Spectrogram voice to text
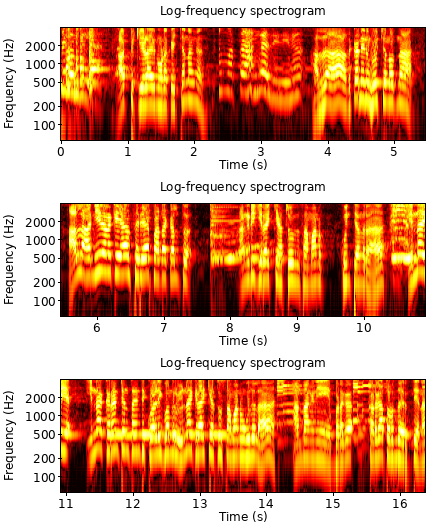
ಸಿಗಂಗಿಲ್ಲ. ಅಟ್ಟು ಕೀಳಾಗಿ ನೋಡಕೈತೆ ನಂಗೆ. ಮತ್ತೆ ಹಂಗದಿ ನೀನು? ಅದ ಅದಕ್ಕೆ ನಿನಗೆ ಹುಚ್ಚ ಅನ್ನೋದ್ನ. ಅಲ್ಲ ನೀ ನನಗೆ ಯಾವ ಸರಿಯಾಗಿ ಪಾಠ ಕಲ್ತು. ಅಂಗಡಿ ಗಿರಾಕಿ ಹಚ್ಚೋದು ಸಾಮಾನು ಕುಂತಿ ಅಂದ್ರ ಇನ್ನ ಇನ್ನ ಕರೆಂಟ್ ಅಂತ ಅಂತ ಕೊಳ್ಳಿಗೆ ಬಂದ್ರು ಇನ್ನ ಗಿರಾಕಿ ಹಚ್ಚೋ ಸಾಮಾನು ಹೋಗುದಿಲ್ಲ ಅಂದಂಗ ನೀ ಬಡಗ ಕಡ್ಗ ತೊಡ್ದ ಇರ್ತೀಯನ?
